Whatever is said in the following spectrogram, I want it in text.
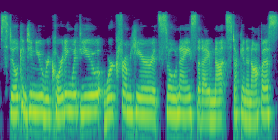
still continue recording with you, work from here. It's so nice that I'm not stuck in an office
